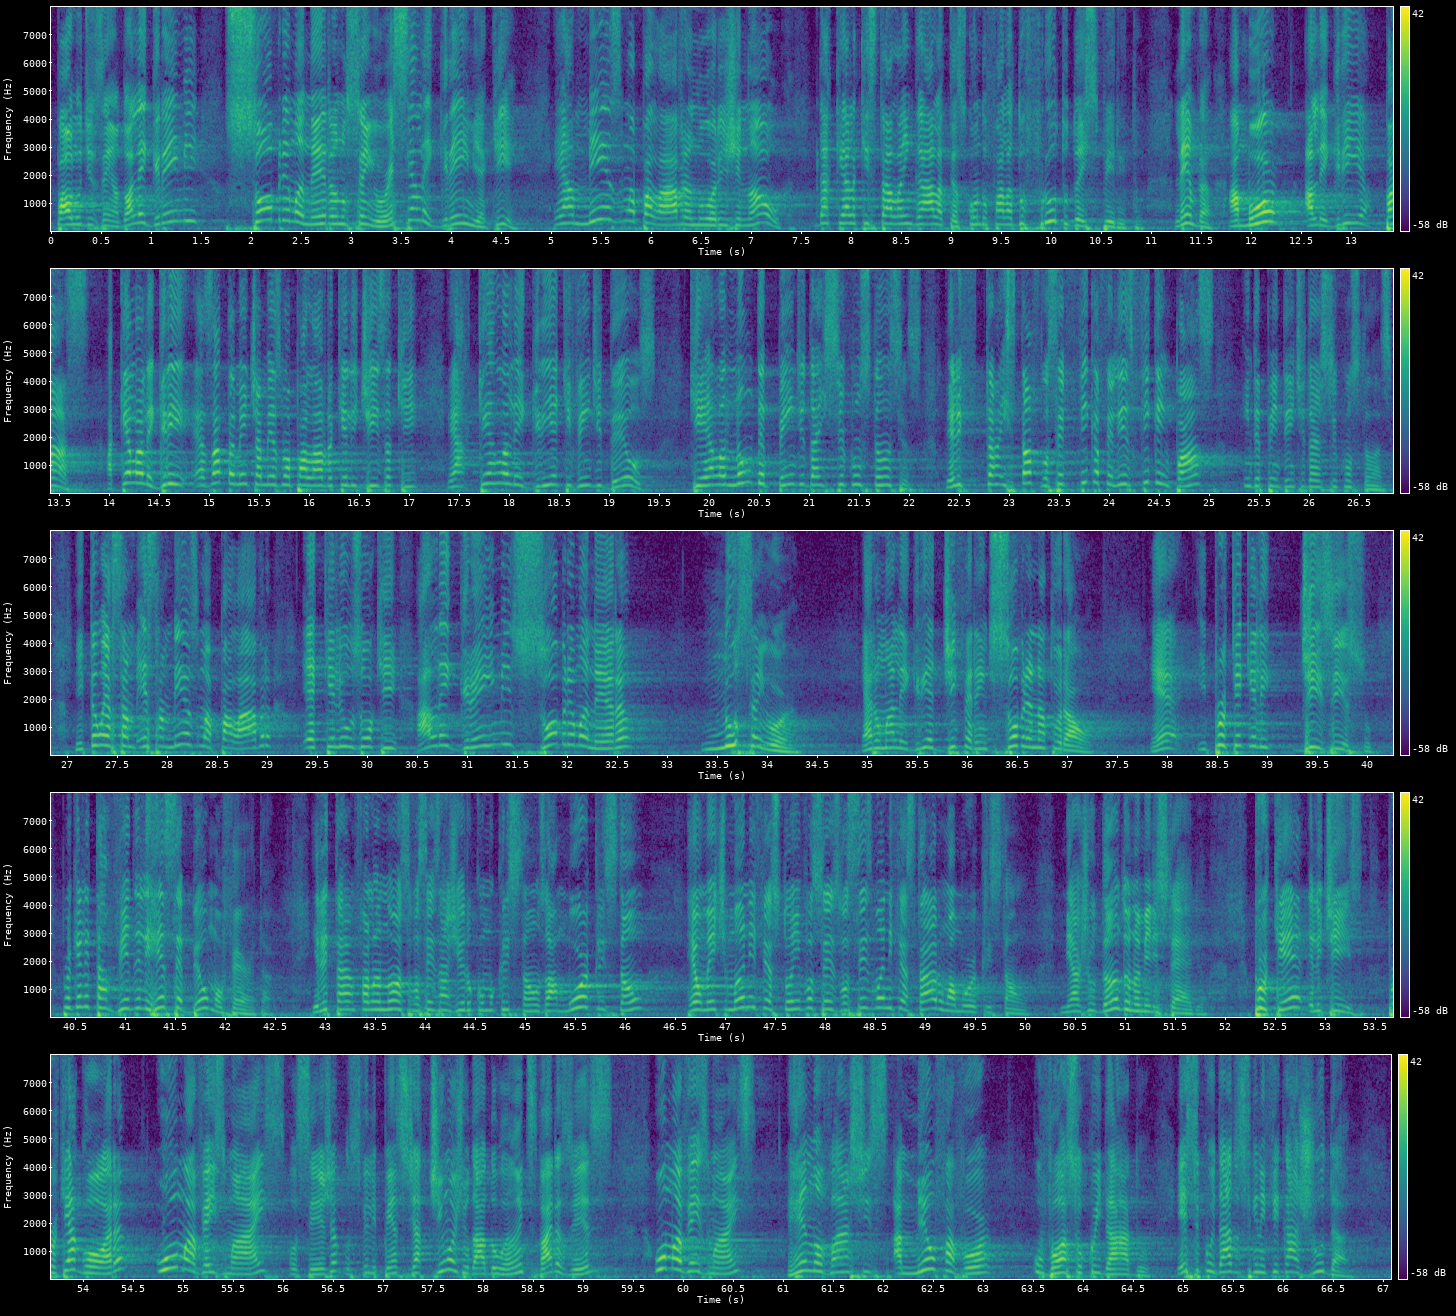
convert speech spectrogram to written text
Paulo dizendo: Alegrei-me sobremaneira no Senhor. Esse alegrei-me aqui é a mesma palavra no original daquela que está lá em Gálatas, quando fala do fruto do Espírito. Lembra? Amor, alegria, paz. Aquela alegria é exatamente a mesma palavra que ele diz aqui. É aquela alegria que vem de Deus, que ela não depende das circunstâncias. Ele tá, está, você fica feliz, fica em paz, independente das circunstâncias. Então, essa, essa mesma palavra é que ele usou aqui. Alegrei-me sobremaneira no Senhor. Era uma alegria diferente, sobrenatural. É, e por que, que ele diz isso? Porque ele está vendo, ele recebeu uma oferta. Ele está falando, nossa, vocês agiram como cristãos. O amor cristão realmente manifestou em vocês. Vocês manifestaram o amor cristão, me ajudando no ministério. Porque, ele diz, porque agora, uma vez mais, ou seja, os filipenses já tinham ajudado antes, várias vezes, uma vez mais, renovastes a meu favor o vosso cuidado. Esse cuidado significa ajuda,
